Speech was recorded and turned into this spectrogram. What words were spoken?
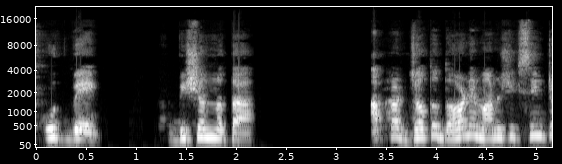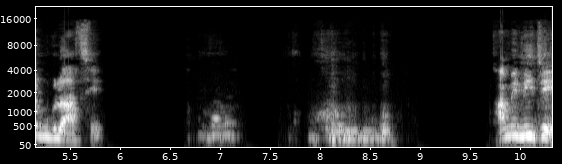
উদ্বেগ, বিষণ্ণতা, আপনার যত ধরনের মানসিক সিমটমগুলো আছে। আমি নিজে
